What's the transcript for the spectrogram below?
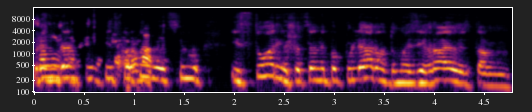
президент після підхопив цю історію, що це не популярно. Думаю, зіграю там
